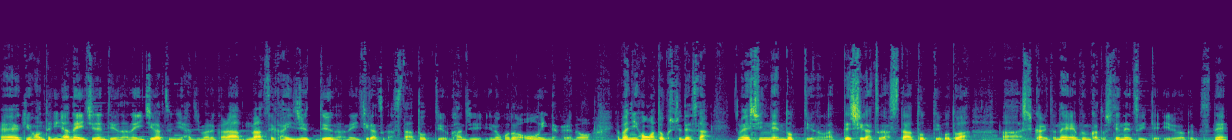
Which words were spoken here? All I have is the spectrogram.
えー、基本的にはね、1年っていうのはね、1月に始まるから、まあ世界中っていうのはね、1月がスタートっていう感じのことが多いんだけれど、やっぱり日本は特殊でさ、新年度っていうのがあって、4月がスタートっていうことは、あしっかりとね、文化として根付いているわけですね。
